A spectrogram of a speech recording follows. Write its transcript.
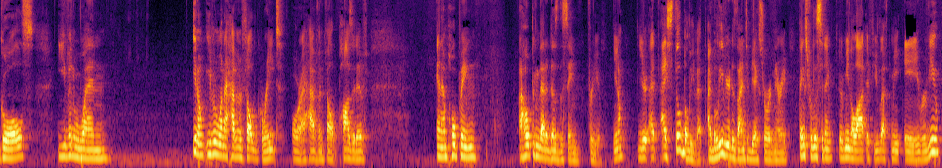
goals, even when, you know, even when I haven't felt great or I haven't felt positive. And I'm hoping, I'm hoping that it does the same for you. You know, you're, I, I still believe it. I believe you're designed to be extraordinary. Thanks for listening. It would mean a lot if you left me a review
